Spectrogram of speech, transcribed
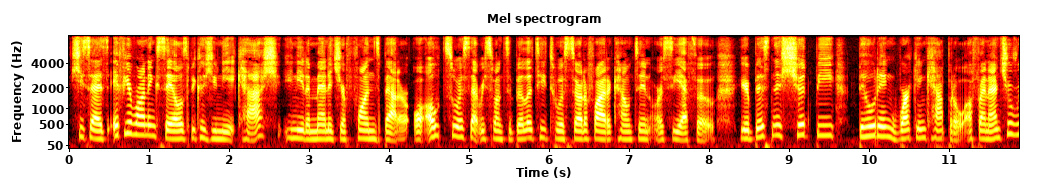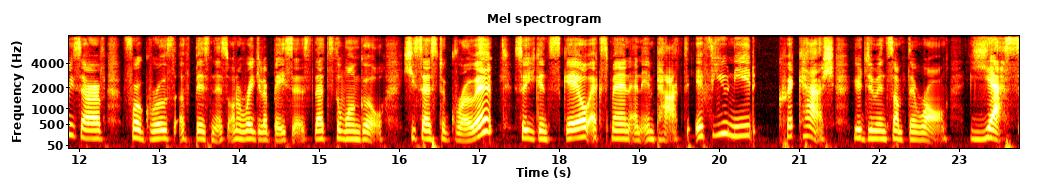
she says if you're running sales because you need cash, you need to manage your funds better or outsource that responsibility to a certified accountant or CFO. Your business should be building working capital, a financial reserve for growth of business on a regular basis. That's the one goal. She says to grow it so you can scale, expand, and impact. If you need quick cash, you're doing something wrong. Yes,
